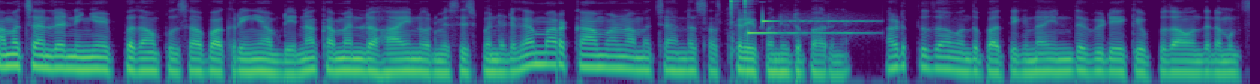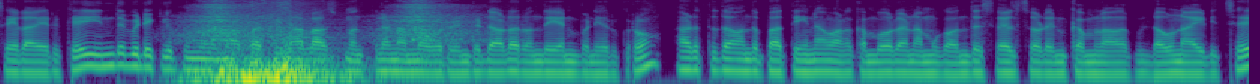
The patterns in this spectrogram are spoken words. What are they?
நம்ம சேனலில் நீங்கள் இப்போ தான் புதுசாக பார்க்குறீங்க அப்படின்னா கமெண்ட்டில் ஹாய்னு ஒரு மெசேஜ் பண்ணிவிடுங்க மறக்காமல் நம்ம சேனலை சப்ஸ்கிரைப் பண்ணிட்டு பாருங்கள் அடுத்ததாக வந்து பார்த்திங்கன்னா இந்த வீடியோ கிளிப்பு தான் வந்து நமக்கு சேல் இருக்குது இந்த வீடியோ கிளிப்பு மூலமாக பார்த்தீங்கன்னா லாஸ்ட் மந்தில் நம்ம ஒரு ரெண்டு டாலர் வந்து ஏர்ன் பண்ணியிருக்கிறோம் அடுத்ததாக வந்து பார்த்தீங்கன்னா வழக்கம் போல் நமக்கு வந்து சேல்ஸோட இன்கம்லாம் டவுன் ஆகிடுச்சு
